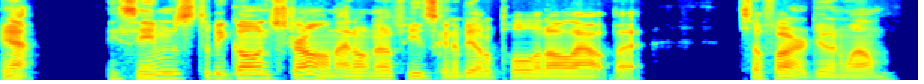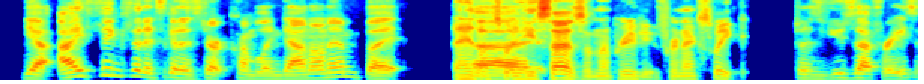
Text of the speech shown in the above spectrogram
yeah, he seems to be going strong. I don't know if he's going to be able to pull it all out, but so far doing well. Yeah, I think that it's gonna start crumbling down on him, but Hey, that's what he Uh, says in the preview for next week. does he use that phrase?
